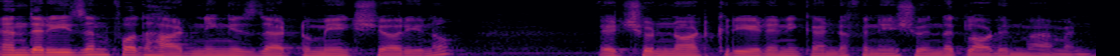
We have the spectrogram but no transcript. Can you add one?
And the reason for the hardening is that to make sure, you know, it should not create any kind of an issue in the cloud environment.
